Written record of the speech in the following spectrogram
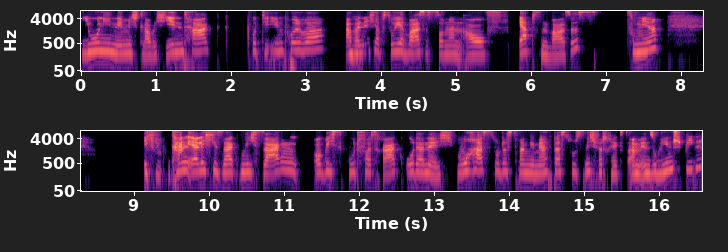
Juni nehme ich, glaube ich, jeden Tag Proteinpulver, aber mhm. nicht auf Sojabasis, sondern auf Erbsenbasis zu mir. Ich kann ehrlich gesagt nicht sagen, ob ich es gut vertrage oder nicht. Wo hast du das dran gemerkt, dass du es nicht verträgst? Am Insulinspiegel?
